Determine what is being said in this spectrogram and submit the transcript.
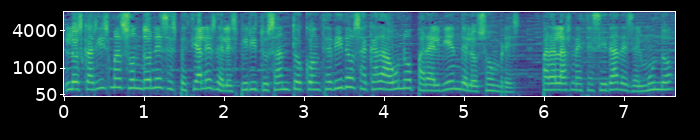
Los carismas son dones especiales del Espíritu Santo concedidos a cada uno para el bien de los hombres, para las necesidades del mundo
